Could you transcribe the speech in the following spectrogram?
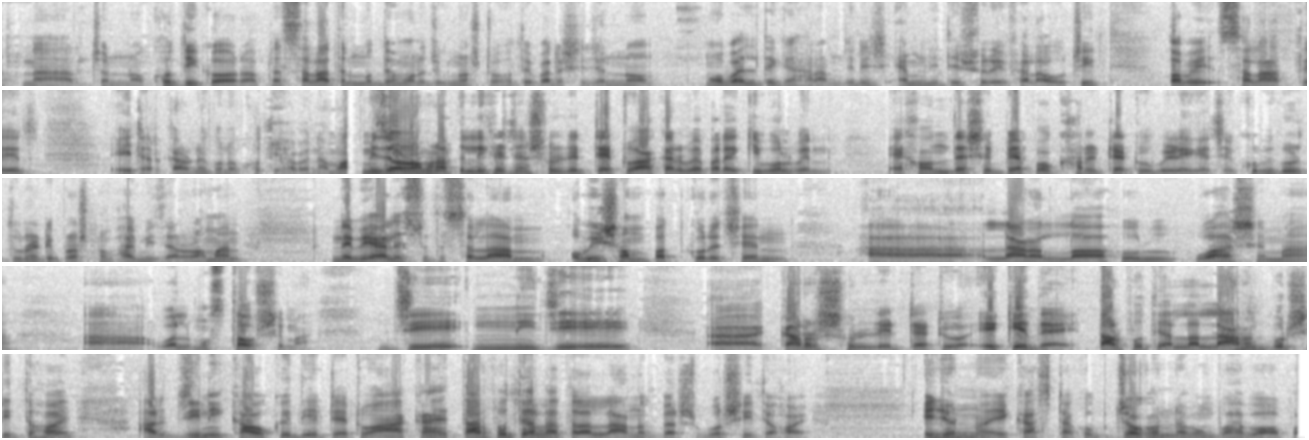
আপনার জন্য ক্ষতিকর, আপনার সালাতের মধ্যে মনোযোগ নষ্ট হতে পারে, সেজন্য মোবাইল থেকে হারাম জিনিস এমনিতে সরিয়ে ফেলা উচিত। তবে সালাতের এটার কারণে কোনো ক্ষতি হবে না। মিজানুর রহমান, আপনি লিখেছেন শরীরে ট্যাটু আঁকার ব্যাপারে কি বলবেন? এখন দেশে ব্যাপক হারে ট্যাটু বেড়ে গেছে। খুবই গুরুত্বপূর্ণ একটি প্রশ্ন, ভাই মিজানুর রহমান। নবী আলিসাল্লাম অভিসম্পাত করেছেন লান আল্লাহুল ওয়াসেমা ওয়াল মুস্তাওসিমা যে নিজে কারও কারোর শরীরে ট্যাটু এঁকে দেয়, তার প্রতি আল্লাহ লানত বর্ষিত হয়, আর যিনি কাউকে দিয়ে ট্যাটু আঁকায়, তার প্রতি আল্লাহ তালা লানত বর্ষিত হয় এজন্য জন্য এই কাজটা খুব জঘন্য এবং ভয়াবহ।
